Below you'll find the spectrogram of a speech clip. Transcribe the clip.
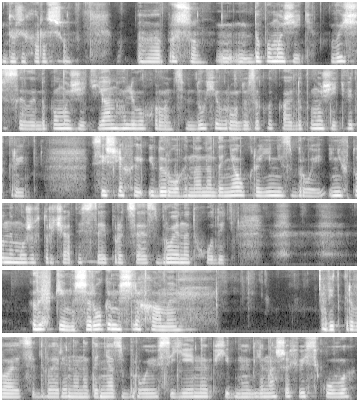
Дуже хорошо. Е, Прошу, допоможіть. Вищі сили, допоможіть. Янголів-охоронців, духів роду, закликаю, допоможіть відкрити всі шляхи і дороги на надання Україні зброї. І ніхто не може втручатись в цей процес. Зброя надходить легкими, широкими шляхами. Відкриваються двері на надання зброї всієї необхідної для наших військових,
